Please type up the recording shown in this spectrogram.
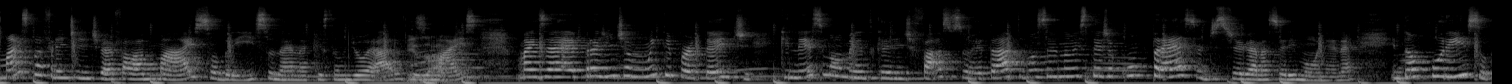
Mais para frente a gente vai falar mais sobre isso, né, na questão de horário e tudo mais. Mas é pra gente é muito importante que nesse momento que a gente faça o seu retrato, você não esteja com pressa de chegar na cerimônia, né? Então, por isso,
